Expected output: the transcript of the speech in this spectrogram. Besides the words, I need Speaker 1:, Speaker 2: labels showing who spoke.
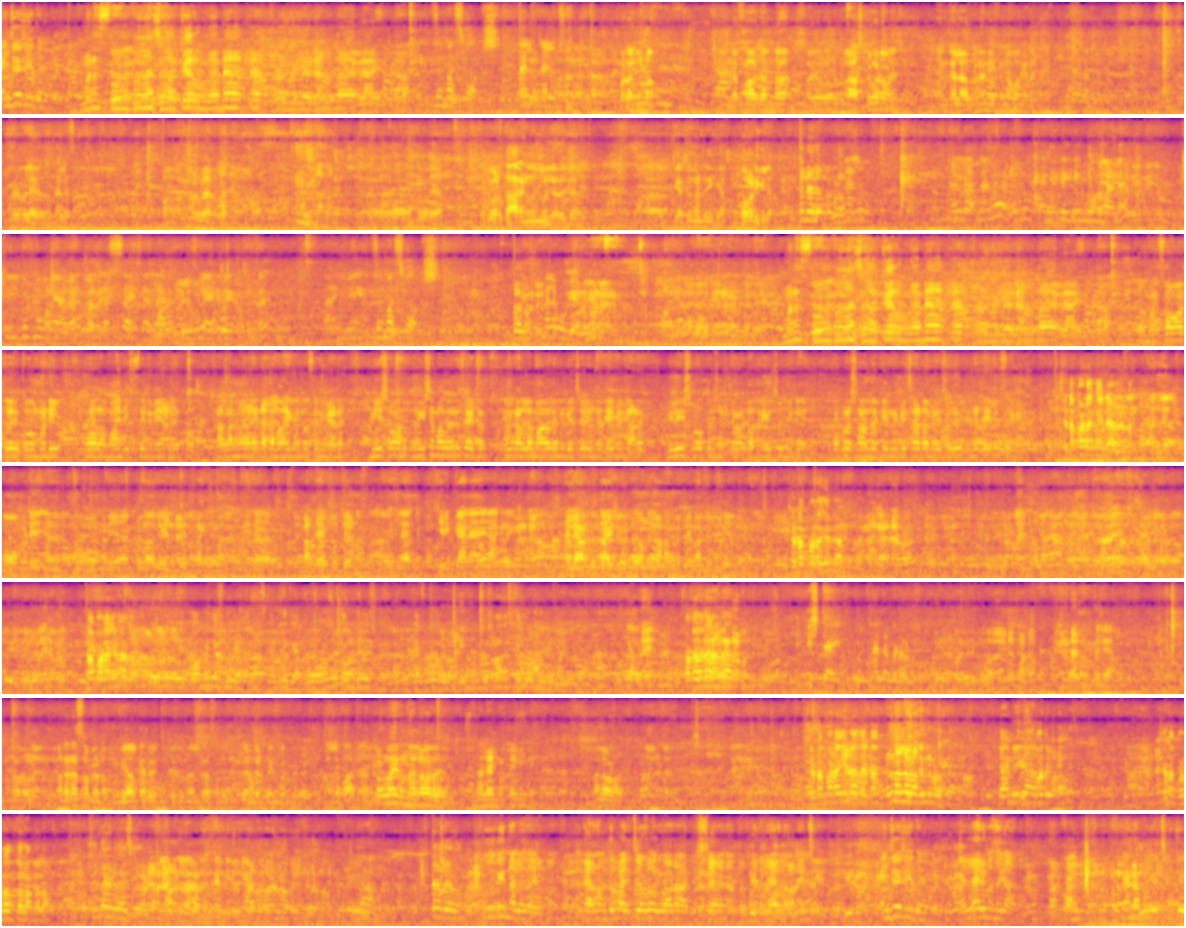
Speaker 1: Enjoy ചെയ്തു
Speaker 2: പടം കൊള്ളാം ഒരു ലാസ്റ്റ് പടമാണ് ഞാൻ കലാപനീക്കുന്ന മകന്
Speaker 3: കുഴപ്പമില്ലായിരുന്നു നല്ല എന്താ പറയാ ഒരുപാട് താരങ്ങളൊന്നുമില്ല അവരില്ല അത്യാവശ്യം കണ്ടിരിക്കാം ബോളടിക്കില്ല
Speaker 1: നല്ല നല്ല നല്ല ഒരു എന്റർടൈനിങ് മൂവിയാണ് ഫീൽ ഗുഡ് മൂവിയാണ് രസമായിട്ട് എല്ലാവരും അടിപൊളിയായിട്ട് ചെയ്തിട്ടുണ്ട് ഇനി ഇറ്റ്സ് മസ്റ്റ്
Speaker 2: ഒരു കോമഡി റൊമാന്റിക് സിനിമയാണ് ഇപ്പോൾ കള്ളന്മാരുടെ കഥ പറയുന്ന സിനിമയാണ് മീശമാധ മീശമാധവന് ശേഷം ഈ കള്ളന്മാരുടെ മികച്ച ഒരു എന്റർടൈൻമെന്റ് ആണ് ദിലീഷ് ബോത്തൻ ശക്തമായിട്ട് അഭിനയിച്ചു പിന്നെ പ്രശാന്തൊക്കെ മികച്ചതായിട്ട് അഭിനയിച്ച ഒരു എന്റർടൈൻമെന്റ് സിനിമയാണ്
Speaker 3: ചിട്ടപ്പാടൊക്കെ
Speaker 4: നല്ല കോമഡി കോമഡി ആയിട്ടുള്ള കഥയെക്കുറിച്ച് ഇല്ല ചിരിക്കാനായി ആഗ്രഹിക്കുന്നു. എല്ലാവർക്കും ധൈര്യമായിട്ട് വന്ന് കാണാൻ പറ്റിയ നല്ല?
Speaker 1: ഇഷ്ടമായി നല്ല പടമാണ്.
Speaker 3: രസമുണ്ട് പുതിയ ആൾക്കാരെ വെച്ചിട്ട് നല്ല രസമുണ്ട് എന്റർടൈൻമെന്റ് നല്ല പാട്ട്.
Speaker 2: കൊള്ളായിരുന്നു നല്ല പടമായിരുന്നു നല്ല എന്റർടൈനിങ് നല്ല
Speaker 3: ചേട്ടാ
Speaker 2: നല്ല പടം അടിപൊളി പടം. പടം.
Speaker 3: കൊള്ളാം കൊള്ളാം
Speaker 1: മൂവി നല്ലതായിരുന്നു. കാരണം നമുക്ക് പരിചയമുള്ള ഒരുപാട് ആർട്ടിസ്റ്റുകൾ അതിനകത്തുണ്ട് എല്ലാവരും ചെയ്തു എൻജോയ് ചെയ്തു. എല്ലാവരും വന്ന് കാണും. താങ്ക് യു ഞാൻ അഭിനയിച്ചിട്ട്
